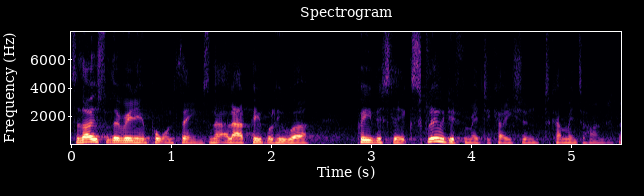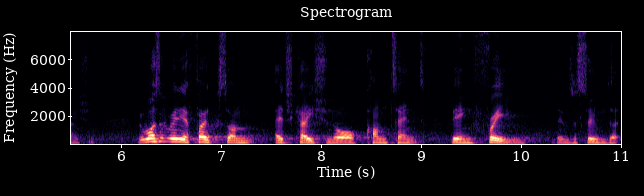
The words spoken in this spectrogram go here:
So those were the really important things, and that allowed people who were previously excluded from education to come into higher education. It wasn't really a focus on education or content being free. It was assumed that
